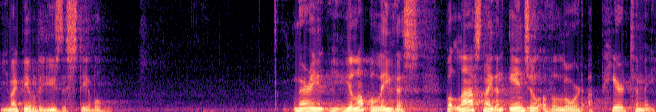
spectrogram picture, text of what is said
You might be able to use the stable. Mary, you'll not believe this, but last night an angel of the Lord appeared to me.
